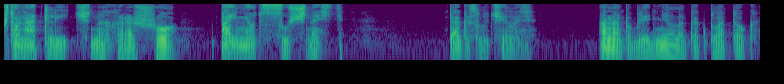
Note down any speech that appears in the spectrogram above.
что она отлично, хорошо поймет сущность. Так и случилось. Она побледнела, как платок.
